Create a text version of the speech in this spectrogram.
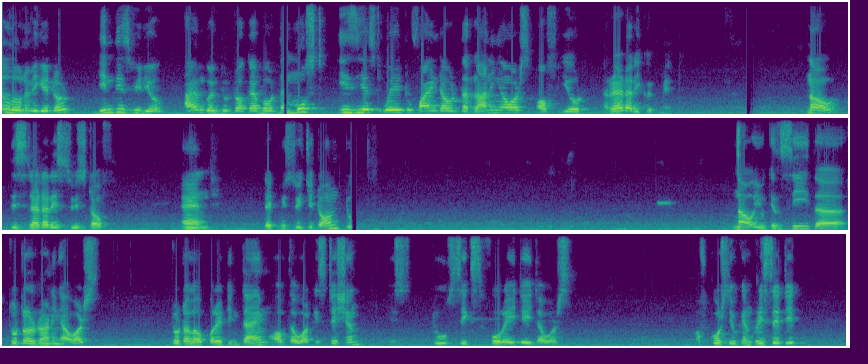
Hello navigator, in this video I am going to talk about the most easiest way to find out the running hours of your radar equipment. Now this radar is switched off and let me switch it on to now you can see the total running hours. Total operating time of the workstation is 26488 hours of course you can reset it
